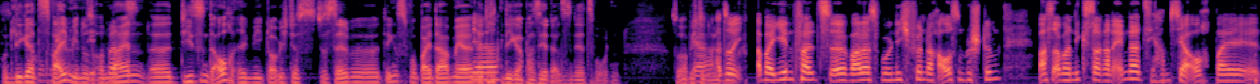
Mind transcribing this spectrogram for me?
und Liga komisch, 2 minus online, äh, die sind auch irgendwie, glaube ich, das, dasselbe Dings, wobei da mehr in der dritten Liga passiert als in der zweiten. So habe ich ja, den also, Eindruck. aber jedenfalls äh, war das wohl nicht für nach außen bestimmt, was aber nichts daran ändert. Sie haben es ja auch bei,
